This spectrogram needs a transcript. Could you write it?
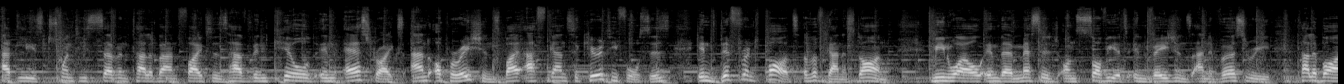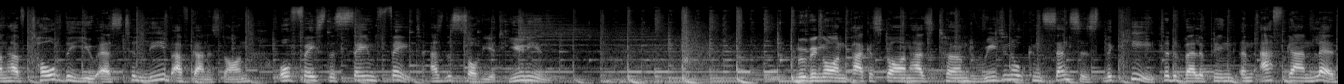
At least 27 Taliban fighters have been killed in airstrikes and operations by Afghan security forces in different parts of Afghanistan. Meanwhile, in their message on Soviet invasion's anniversary, Taliban have told the US to leave Afghanistan or face the same fate as the Soviet Union. Moving on, Pakistan has termed regional consensus the key to developing an Afghan-led,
